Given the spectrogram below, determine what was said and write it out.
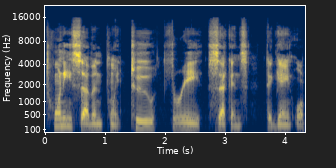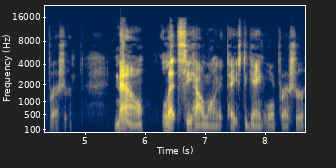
27.23 seconds to gain oil pressure. Now, let's see how long it takes to gain oil pressure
